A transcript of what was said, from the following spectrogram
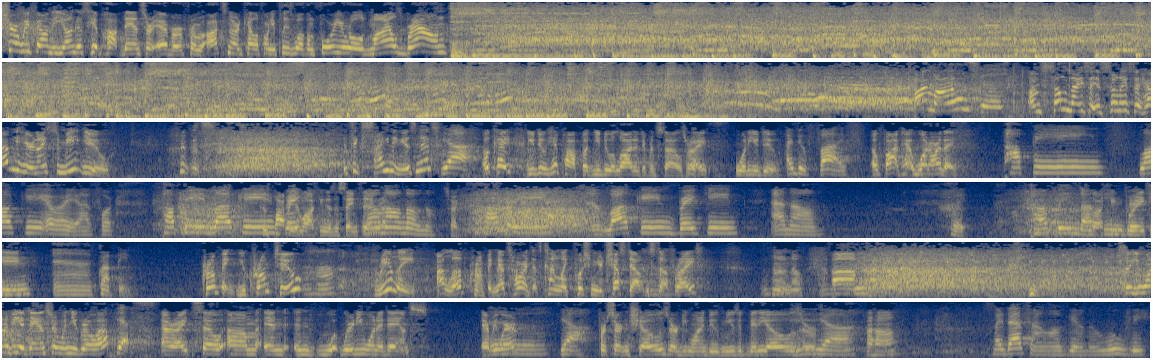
sure we found the youngest hip hop dancer ever from Oxnard, California. Please welcome four year old Miles Brown. I'm so nice. It's so nice to have you here. Nice to meet you. it's, it's exciting, isn't it? Yeah. Okay, you do hip hop, but you do a lot of different styles, right? Yes. What do you do? I do five. Oh, five. What are they? Popping, locking, oh wait, I have four. Popping, locking. Because popping and locking is the same thing, No, right? no, no, no. Sorry. Popping and locking, breaking, and um. Wait. Popping, locking, breaking. and krumping. Krumping. You krump too? Uh huh. Really? I love krumping. That's hard. That's kind of like pushing your chest out and stuff, right? I don't know. Um, so you want to be a dancer when you grow up? Yes. All right. So, um, and and wh- where do you want to dance? Everywhere? Uh, yeah. For certain shows, or do you want to do music videos? Or Yeah. uh huh. My dad said I want to be in the movie.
